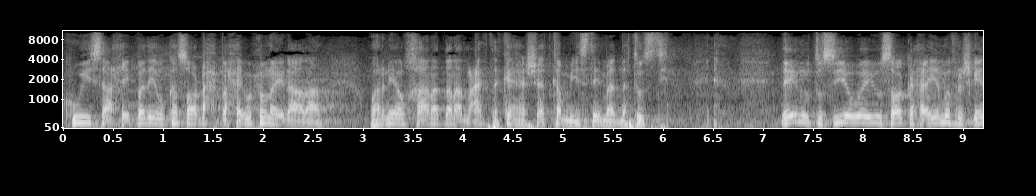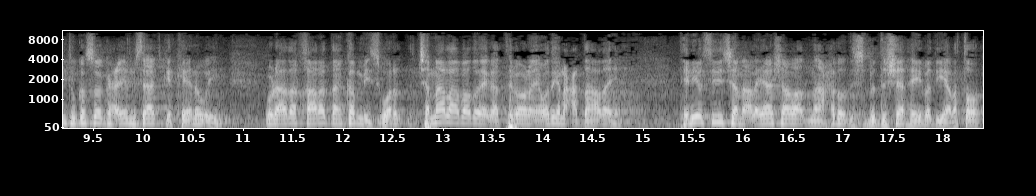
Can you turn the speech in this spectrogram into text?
Kuwii saaxiibadii uu ka soo dhex baxay wuxuuna idhaahdaan warniyow khaanadanaad lacagta ka hesheed ka miistay maadna tusti. Dee inuu tusiyo wey uu soo kaxeeyo mafrashka intuu ka soo kaxeeyo masaajka keeno wey. Udhahda khaanadan ka miis. War janaalaabaad u egatay odhan adigana caddaadee. Taniyo sidii janaalayaashaabaad naaxdood isbadashaad haybad yeelato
